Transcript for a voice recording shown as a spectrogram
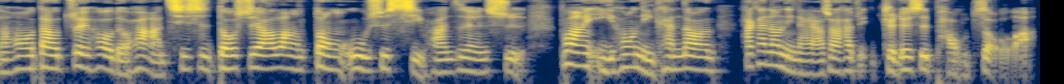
然后到最后的话，其实都是要让动物是喜欢这件事，不然以后你看到它看到你拿牙刷，它就绝对是跑走了。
